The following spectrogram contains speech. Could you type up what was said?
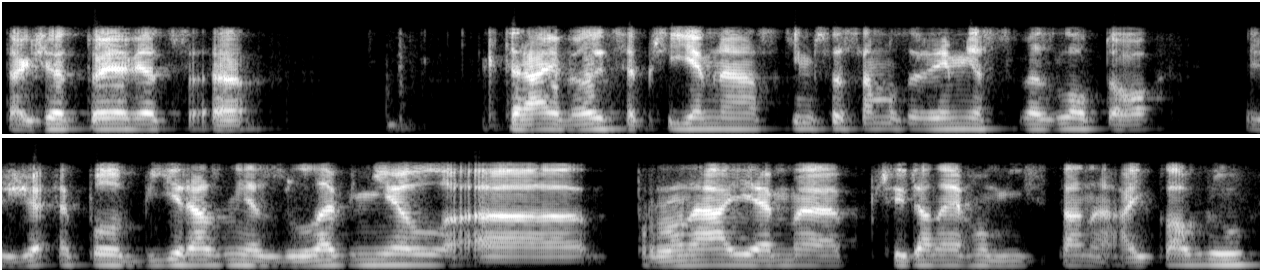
Takže to je věc, eh, která je velice příjemná. S tím se samozřejmě svezlo to, že Apple výrazně zlevnil eh, pronájem přidaného místa na iCloudu.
